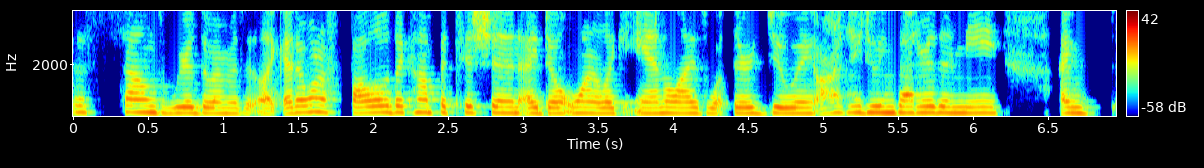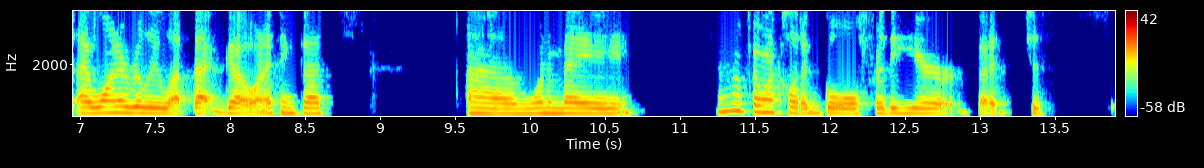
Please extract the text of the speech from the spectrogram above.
this sounds weird though. I'm like, I don't want to follow the competition. I don't want to like analyze what they're doing. Are they doing better than me? I'm I want to really let that go. And I think that's um, one of my I don't know if I want to call it a goal for the year, but just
